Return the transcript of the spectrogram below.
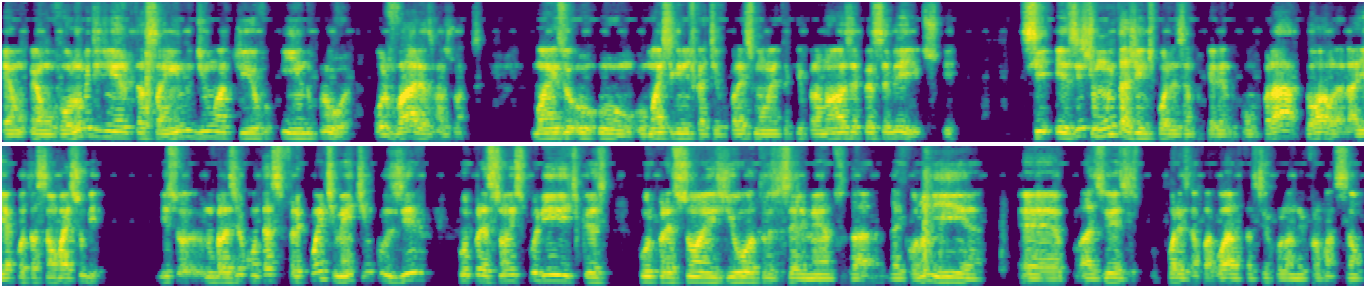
é um, é um volume de dinheiro que está saindo de um ativo e indo para o outro, por várias razões. Mas o, o, o mais significativo para esse momento aqui para nós é perceber isso. Que se existe muita gente, por exemplo, querendo comprar dólar, aí a cotação vai subir. Isso no Brasil acontece frequentemente, inclusive por pressões políticas, por pressões de outros elementos da, da economia, é, às vezes, por exemplo, agora está circulando a informação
